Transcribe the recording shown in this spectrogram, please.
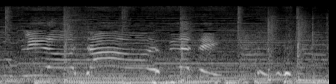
cumplido, chao, despídete.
